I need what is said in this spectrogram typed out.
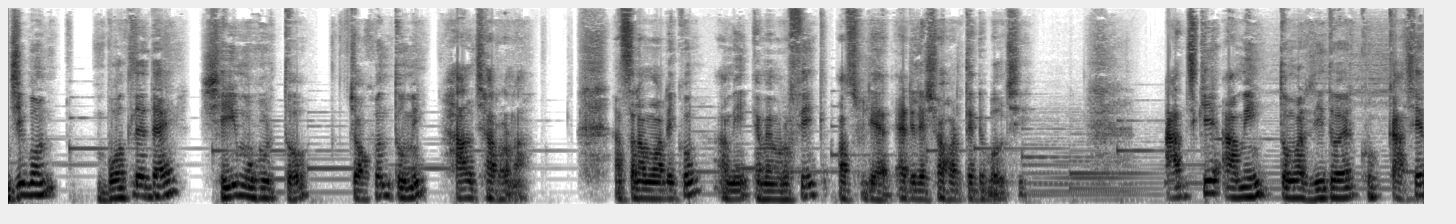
জীবন বদলে দেয় সেই মুহূর্ত যখন তুমি হাল ছাড়ো না। আসসালামু আলাইকুম, আমি এম এম রফিক, অস্ট্রেলিয়ার অ্যাডিলে শহর থেকে বলছি। আজকে আমি তোমার হৃদয়ের খুব কাছের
